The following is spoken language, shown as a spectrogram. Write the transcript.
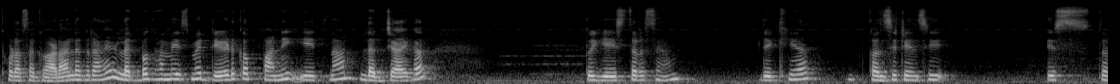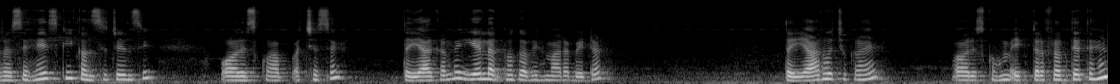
थोड़ा सा गाढ़ा लग रहा है। लगभग हमें इसमें डेढ़ कप पानी ये इतना लग जाएगा। तो ये इस तरह से हम, देखिए आप कंसिस्टेंसी इस तरह से है इसकी कंसिस्टेंसी और इसको आप अच्छे से तैयार कर लें। ये लगभग अभी हमारा बेटर तैयार हो चुका है और इसको हम एक तरफ़ रख देते हैं।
